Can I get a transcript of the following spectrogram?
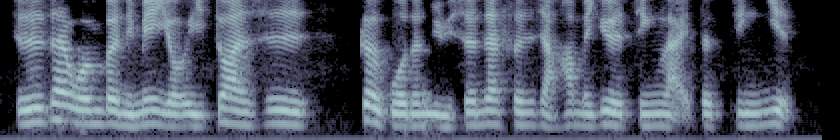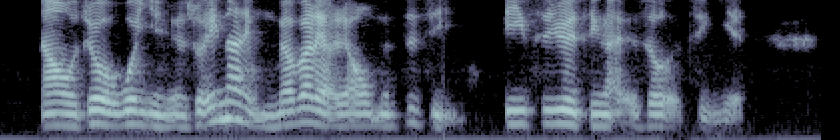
就是在文本里面有一段是各国的女生在分享她们月经来的经验，然后我就问演员说：“哎，那你我们要不要聊聊我们自己第一次月经来的时候的经验？”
